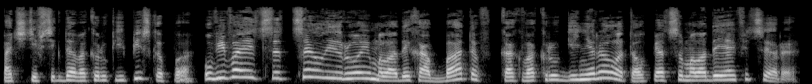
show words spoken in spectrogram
Почти всегда вокруг епископа увивается целый рой молодых аббатов, как вокруг генерала толпятся молодые офицеры.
